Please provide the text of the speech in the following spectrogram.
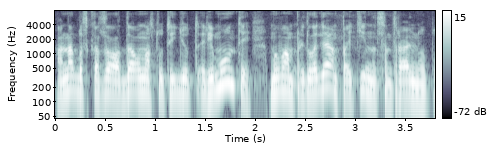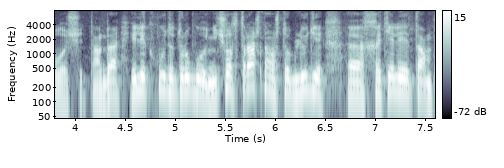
она бы сказала, да, у нас тут идет ремонт, мы вам предлагаем пойти на центральную площадь, там, да, или какую-то другую. Ничего страшного, чтобы люди э, хотели там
